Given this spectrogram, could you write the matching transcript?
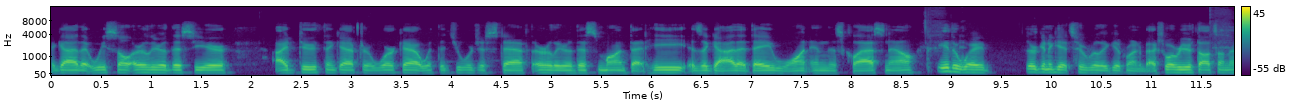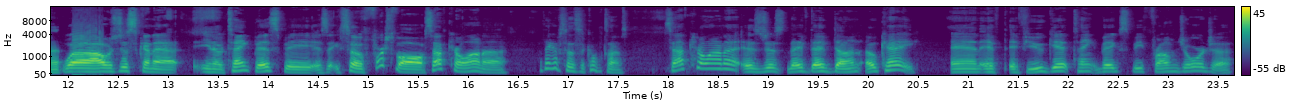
a guy that we saw earlier this year. I do think after a workout with the Georgia staff earlier this month that he is a guy that they want in this class now. Either way, they're going to get two really good running backs. What were your thoughts on that? Well, I was just going to, you know, Tank Bigsby is so. First of all, South Carolina. I think I've said this a couple times. South Carolina is just they've they've done okay, and if if you get Tank Bigsby from Georgia,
